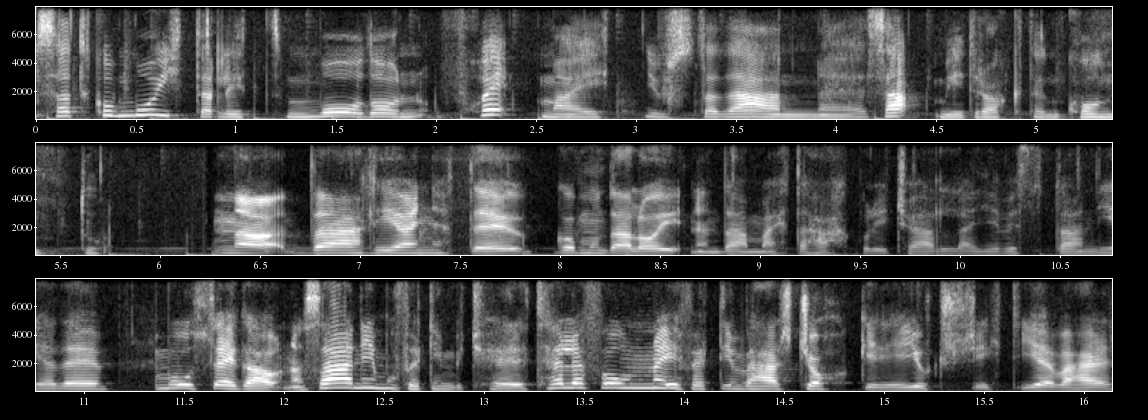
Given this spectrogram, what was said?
saatko muistalit muodon fuemait just tämän saamidrakten kontu? No, tää oli aina, että kun mun täällä oinen tämä, että hahkuli tjällä, ja vistaan, ja det muu se kauna saani, mun fyrtin bitcheeri telefonna, ja fyrtin vähän tjohkili ja jutsit, ja vähän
